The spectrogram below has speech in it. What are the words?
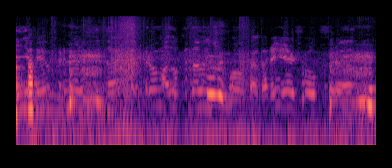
Ele veio no primeiro episódio e virou o maluco dando de boca. Agora ele é João Frango.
